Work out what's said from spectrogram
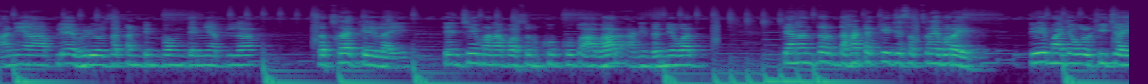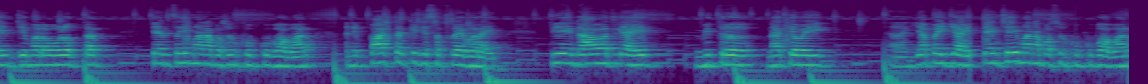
आणि आपल्या व्हिडिओचा कंटेंट पाहून त्यांनी आपल्याला सबस्क्राईब केलेला आहे. त्यांचे मनापासून खूप खूप आभार आणि धन्यवाद. त्यानंतर दहा टक्के जे सबस्क्रायबर आहेत ते माझ्या ओळखीचे आहेत जे मला ओळखतात. त्यांचंही मनापासून खूप खूप आभार. आणि पाच टक्के जे सबस्क्रायबर आहेत ते गावातले आहेत मित्र नातेवाईक यापैकी आहेत. त्यांच्याही मनापासून खूप खूप आभार.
